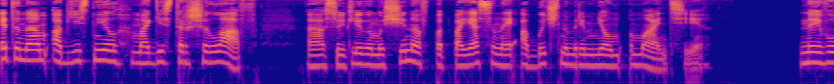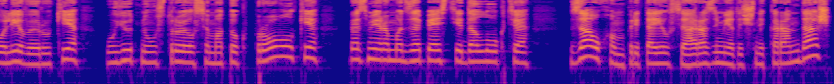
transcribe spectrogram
Это нам объяснил магистр Шелав, а, суетливый мужчина в подпоясанной обычным ремнем мантии. На его левой руке уютно устроился моток проволоки размером от запястья до локтя, за ухом притаился разметочный карандаш,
